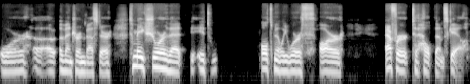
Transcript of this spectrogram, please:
or a, a venture investor to make sure that it's ultimately worth our effort to help them scale.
